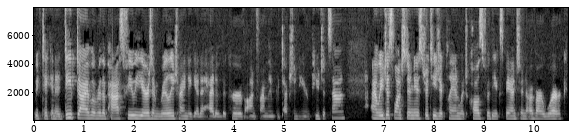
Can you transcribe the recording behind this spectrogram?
We've taken a deep dive over the past few years and really trying to get ahead of the curve on farmland protection here in Puget Sound. And we just launched a new strategic plan, which calls for the expansion of our work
